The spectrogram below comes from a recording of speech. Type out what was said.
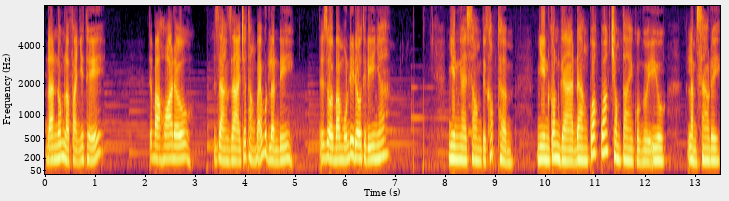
Đàn ông là phải như thế. Thế bà Hoa đâu? Giảng dài cho thằng bé một lần đi. Thế rồi bà muốn đi đâu thì đi nhá. Nhìn nghe xong thì khóc thầm. Nhìn con gà đang quắc quắc trong tay của người yêu. Làm sao đây?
